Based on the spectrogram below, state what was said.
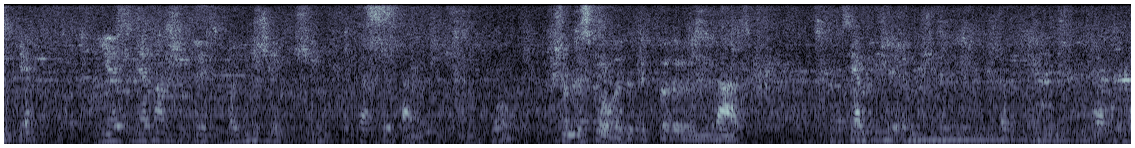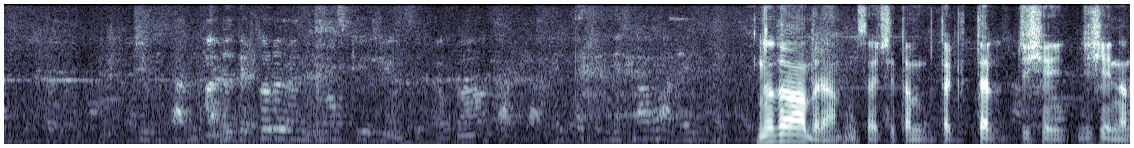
Rytmowskie jest zmiana, że to jest poniżej 10 zapytań w przeciągu. Przemysłowe detektory. Tak. Więc ja myślę, że musimy ustawić. A detektory rentgenowskie jest więcej, prawda? Tak, tak. Też jest mało, ale jest więcej. No dobra, słuchajcie, tam tak te, dzisiaj, dzisiaj na,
